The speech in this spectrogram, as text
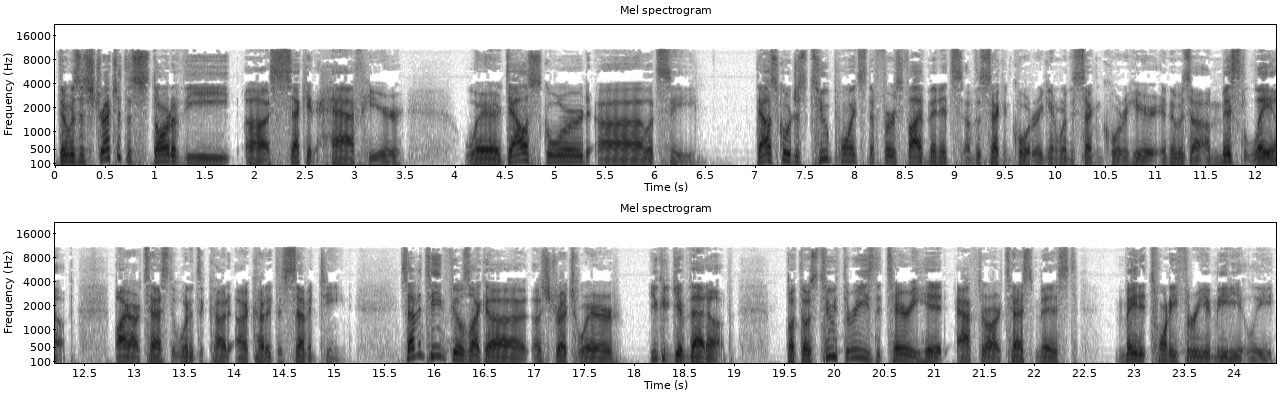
there was a stretch at the start of the uh, second half here where Dallas scored, uh, let's see, Dallas scored just two points in the first five minutes of the second quarter. Again, we're in the second quarter here, and there was a, a missed layup by Artest that would have to cut uh, cut it to 17. 17 feels like a, a stretch where you could give that up, but those two threes that Terry hit after Artest missed made it 23 immediately.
